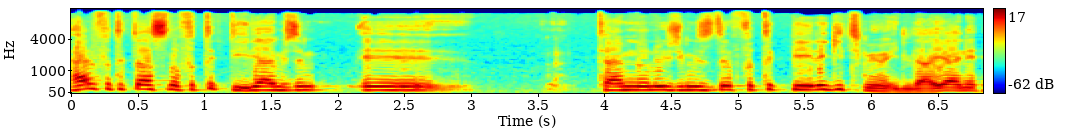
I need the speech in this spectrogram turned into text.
Her fıtık da aslında fıtık değil. Yani bizim e, terminolojimizde fıtık bir yere gitmiyor illa. Yani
